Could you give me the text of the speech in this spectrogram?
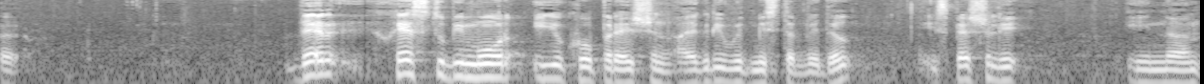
Uh, there has to be more EU cooperation, I agree with Mr. Wedel, especially in um,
